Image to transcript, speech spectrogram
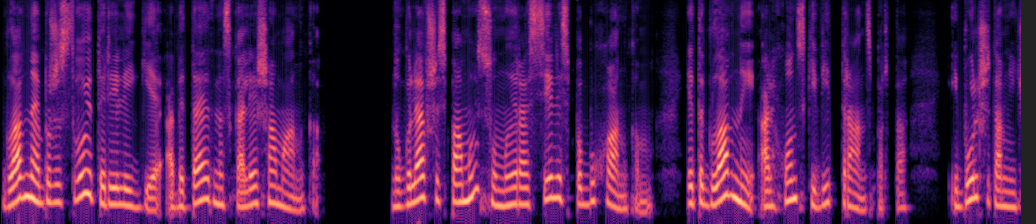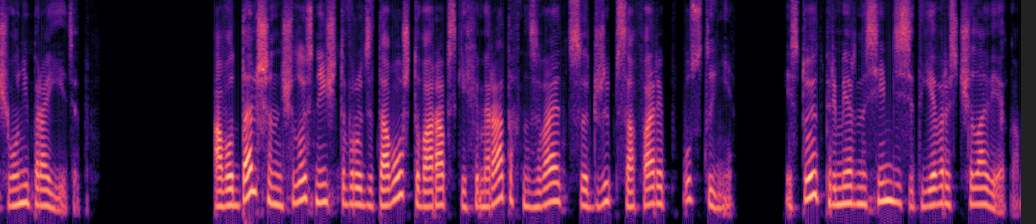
Главное божество этой религии обитает на скале Шаманка. Но гулявшись по мысу, мы расселись по буханкам. Это главный альхонский вид транспорта, и больше там ничего не проедет. А вот дальше началось нечто вроде того, что в Арабских Эмиратах называется джип-сафари по пустыне и стоит примерно 70 евро с человека.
